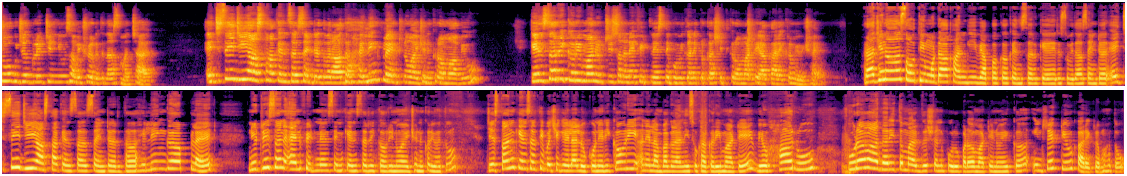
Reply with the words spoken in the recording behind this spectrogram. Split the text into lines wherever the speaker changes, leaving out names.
છો Gujarat bulletin news. હવે છે અગત્યના સમાચાર. એચસીજી આસ્થા કેન્સર સેન્ટર દ્વારા ધ હેલિંગ પ્લેન્ટનું આયોજન કરવામાં આવ્યું. કેન્સર રિકવરીમાં ન્યુટ્રિશન અને ફિટનેસની ભૂમિકાને પ્રકાશિત કરવા માટે આ કાર્યક્રમ યોજાયો. રાજ્યના સૌથી મોટા ખાનગી વ્યાપક કેન્સર કેર સુવિધા centre HCG Aastha cancer centre the healing plate nutrition and fitness in cancer રિકવરીનું આયોજન કર્યું હતું, જે સ્તન કેન્સરથી બચી ગયેલા લોકોને રિકવરી અને લાંબા ગાળાની સુખાકારી માટે વ્યવહારુ પુરાવા આધારિત માર્ગદર્શન પૂરું પાડવા માટેનો એક ઇન્ટરેક્ટિવ કાર્યક્રમ હતો.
